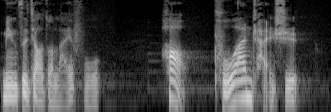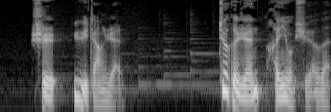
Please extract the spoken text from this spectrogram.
名字叫做来福，号蒲安禅师，是豫章人。这个人很有学问。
